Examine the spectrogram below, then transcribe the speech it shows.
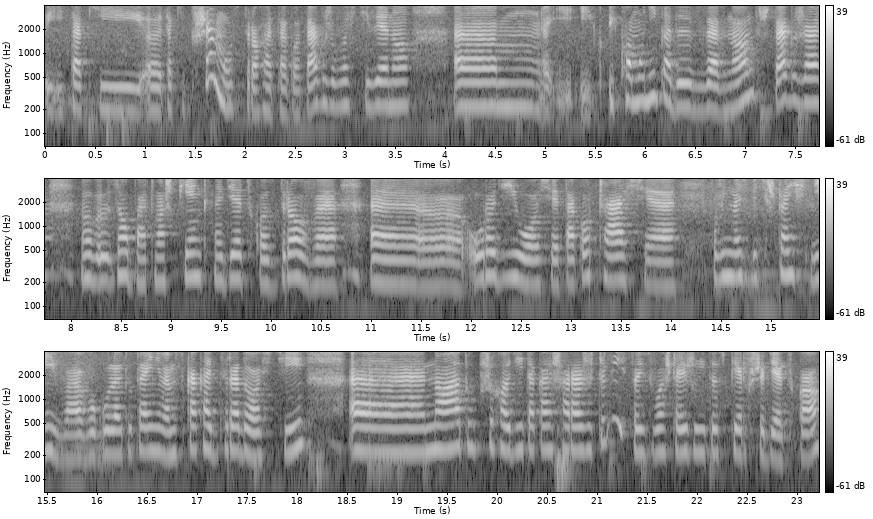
i taki, e, taki przymus trochę tego, tak, że właściwie no um, i, i, komunikat z zewnątrz, tak, że no, zobacz, masz piękne dziecko, zdrowe, e, urodziło się, tak, o czasie, powinnaś być szczęśliwa, w ogóle tutaj, nie wiem, skakać z radości, e, no a tu przychodzi taka szara rzeczywistość, zwłaszcza jeżeli to jest pierwsze dziecko,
